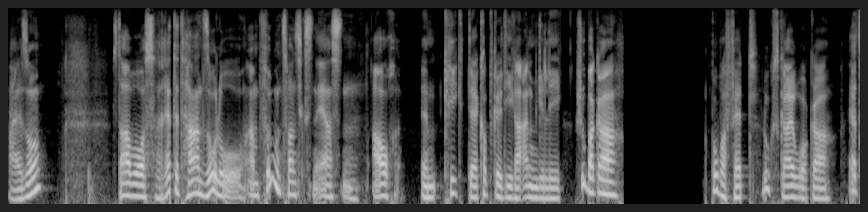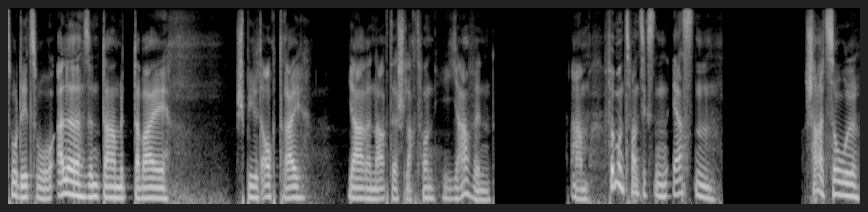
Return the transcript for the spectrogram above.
Also, Star Wars rettet Han Solo am 25.01. auch im Krieg der Kopfgeldjäger angelegt. Chewbacca, Boba Fett, Luke Skywalker, R2D2, alle sind da mit dabei. Spielt auch drei Jahre nach der Schlacht von Yavin. Am 25.01. Charles Soule,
